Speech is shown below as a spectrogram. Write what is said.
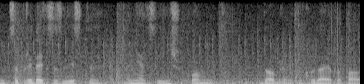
Ну це прийдеться злізти. А ні, це інша комната. Добре, і куди я попав?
